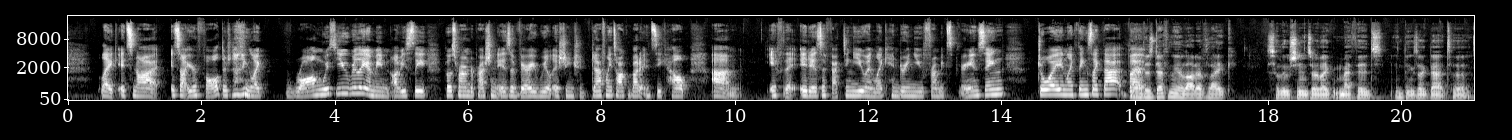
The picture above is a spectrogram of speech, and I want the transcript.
like it's not it's not your fault. There's nothing like wrong with you really. I mean obviously postpartum depression is a very real issue. You should definitely talk about it and seek help um, if it is affecting you and like hindering you from experiencing joy and like things like that yeah, but there's definitely a lot of like solutions or like methods and things like that to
